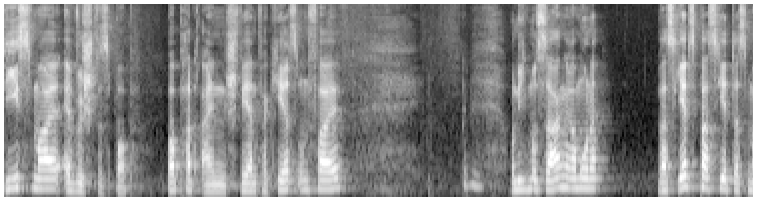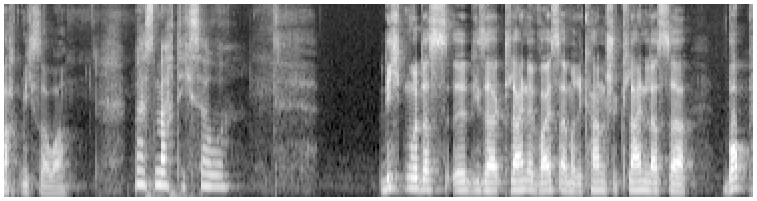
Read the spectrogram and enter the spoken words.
diesmal erwischt es Bob. Bob hat einen schweren Verkehrsunfall. Und ich muss sagen, Ramona, was jetzt passiert, das macht mich sauer. Was macht dich sauer? nicht nur, dass äh, dieser kleine weiße amerikanische Kleinlaster Bob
